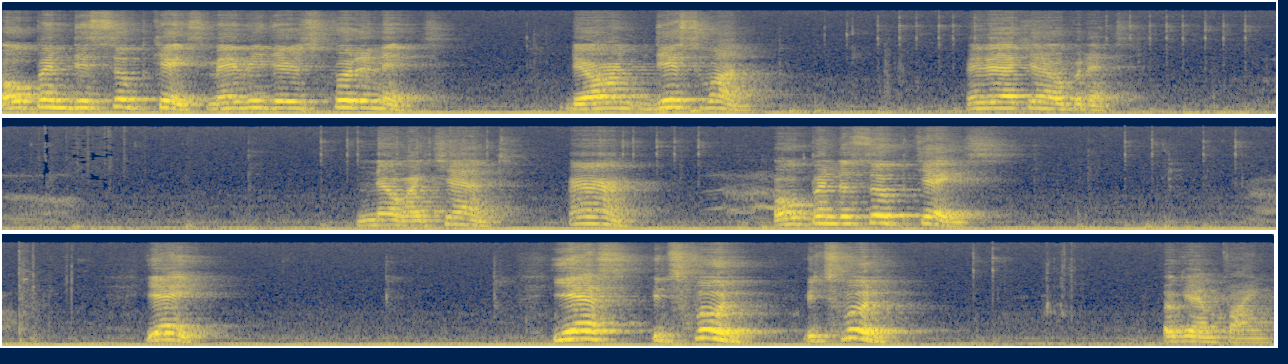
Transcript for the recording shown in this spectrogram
Open this suitcase. Maybe there's food in it. There aren't. This one. Maybe I can open it. No, I can't. Mm. Open the suitcase. Yay. Yes, it's food. It's food. Okay, I'm fine.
